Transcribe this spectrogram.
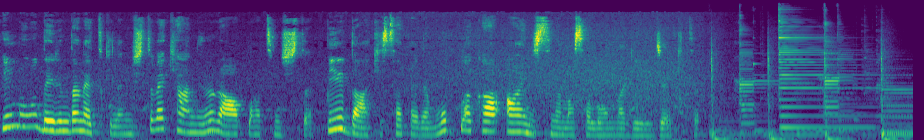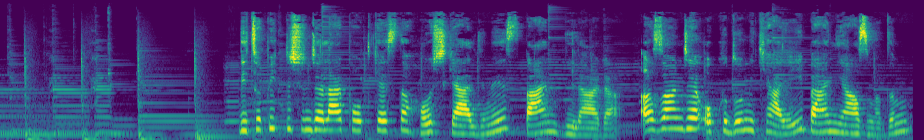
Film onu derinden etkilemişti ve kendini rahatlatmıştı. Bir dahaki sefere mutlaka aynı sinema salonuna gelecekti. Ditopik Düşünceler Podcast'a hoş geldiniz. Ben Dilara. Az önce okuduğum hikayeyi ben yazmadım.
